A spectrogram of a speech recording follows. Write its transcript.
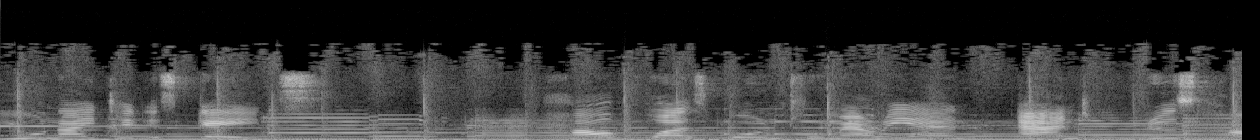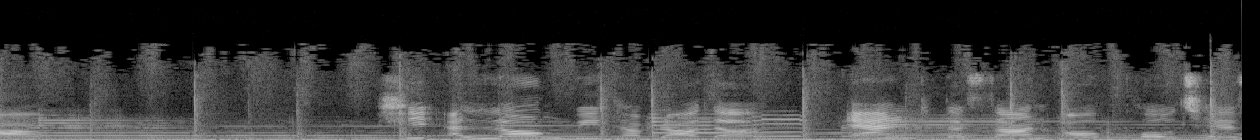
United States. Hough was born to Marianne and Bruce Hough. She, along with her brother and the son of coaches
